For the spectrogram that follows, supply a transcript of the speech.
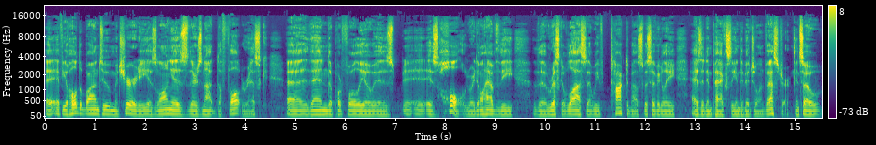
if you hold the bond to maturity, as long as there's not default risk, uh, then the portfolio is is whole. We don't have the the risk of loss that we've talked about specifically as it impacts the individual investor. And so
